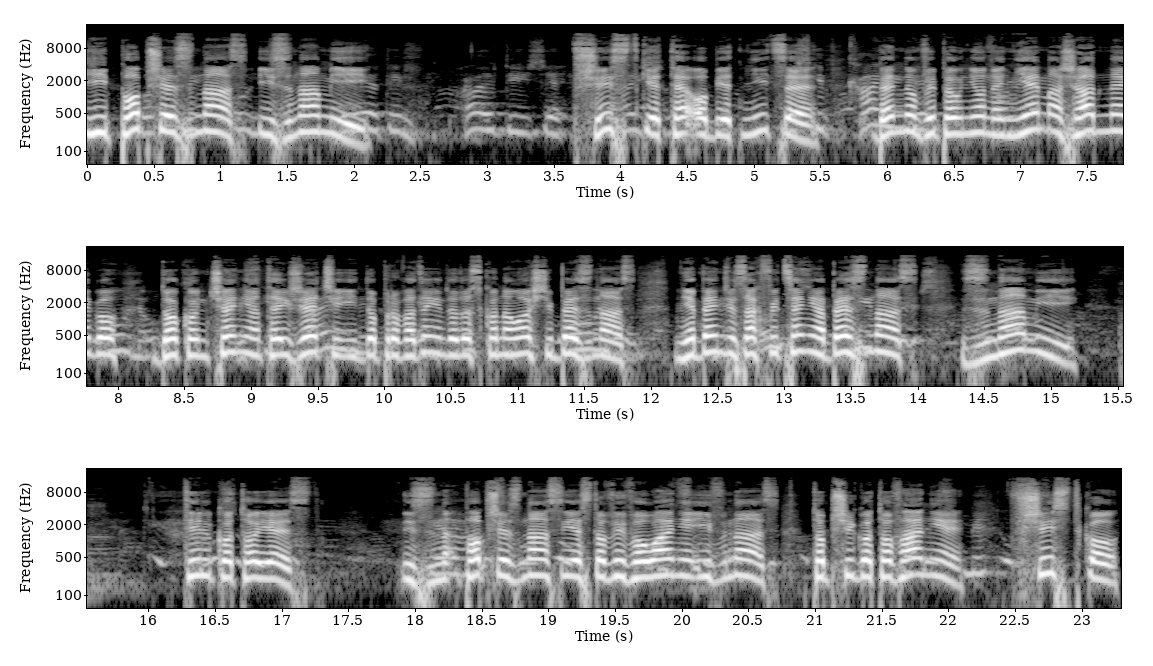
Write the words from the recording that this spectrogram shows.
i poprzez nas i z nami wszystkie te obietnice będą wypełnione. Nie ma żadnego dokończenia tej rzeczy i doprowadzenia do doskonałości bez nas. Nie będzie zachwycenia bez nas. Z nami tylko to jest. Zna, poprzez nas jest to wywołanie i w nas, to przygotowanie. Wszystko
